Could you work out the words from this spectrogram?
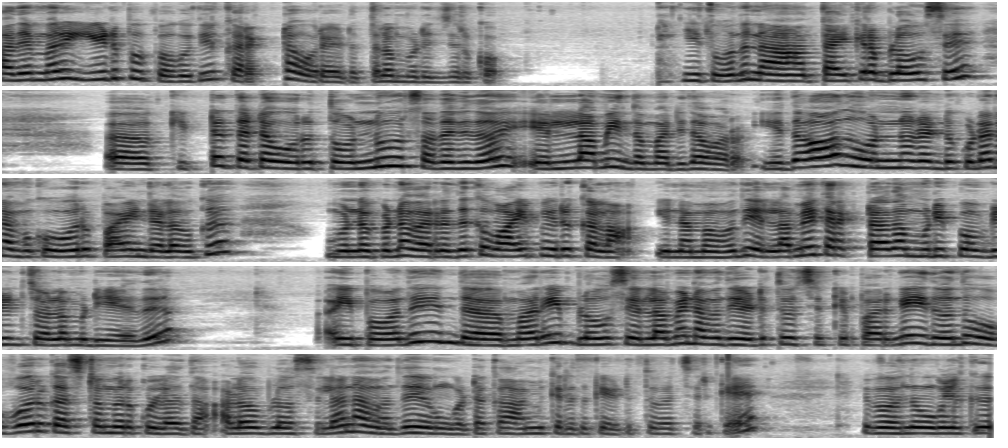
அதே மாதிரி இடுப்பு பகுதியும் கரெக்டாக ஒரே இடத்துல முடிஞ்சிருக்கும். இது வந்து நான் தைக்கிற ப்ளவுஸு கிட்டத்தட்ட ஒரு தொண்ணூறு சதவீதம் எல்லாமே இந்த மாதிரி தான் வரும். ஏதாவது ஒன்று ரெண்டு கூட நமக்கு ஒரு பாயிண்ட் அளவுக்கு முன்ன பின்ன வர்றதுக்கு வாய்ப்பு இருக்கலாம். நம்ம வந்து எல்லாமே கரெக்டாக தான் முடிப்போம் அப்படின்னு சொல்ல முடியாது. இப்போ வந்து இந்த மாதிரி ப்ளவுஸ் எல்லாமே நான் வந்து எடுத்து வச்சுருக்கேன் பாருங்கள் இது வந்து ஒவ்வொரு கஸ்டமருக்குள்ளது தான். அளவு ப்ளவுஸ்லாம் நான் வந்து உங்கள்கிட்ட காமிக்கிறதுக்கு எடுத்து வச்சுருக்கேன். இப்போ வந்து உங்களுக்கு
